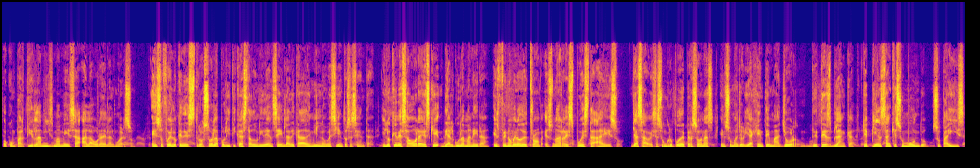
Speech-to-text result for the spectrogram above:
o compartir la misma mesa a la hora del almuerzo. Eso fue lo que destrozó la política estadounidense en la década de 1960. Y lo que ves ahora es que, de alguna manera, el fenómeno de Trump es una respuesta a eso. Ya sabes, es un grupo de personas, en su mayoría gente mayor, de tez blanca, que piensan que su mundo, su país,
